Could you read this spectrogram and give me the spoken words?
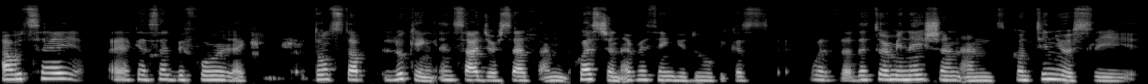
I would say, like I said before, like don't stop looking inside yourself and question everything you do because with the determination and continuously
